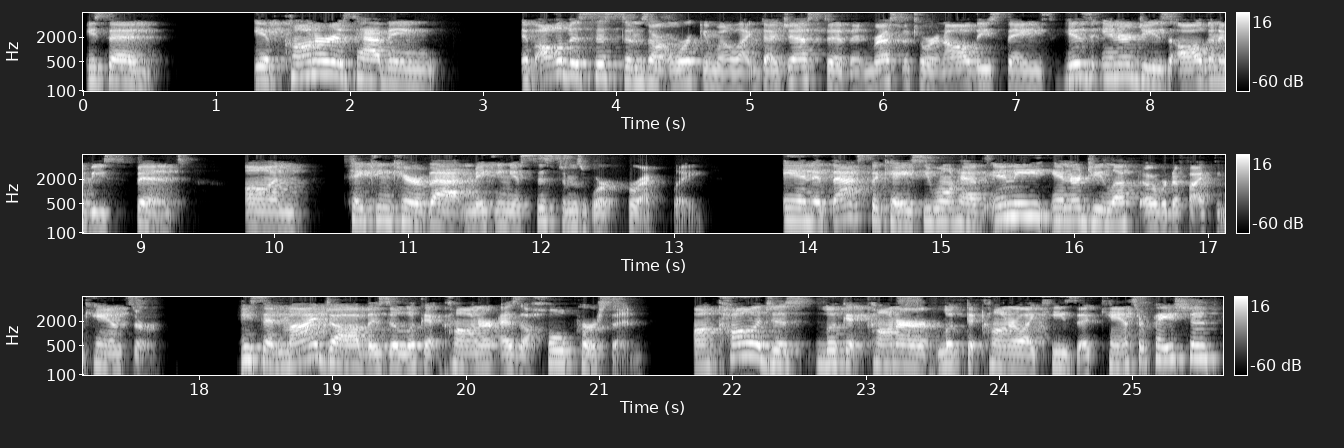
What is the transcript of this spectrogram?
He said, if Connor is having if all of his systems aren't working well, like digestive and respiratory and all these things, his energy is all going to be spent on taking care of that and making his systems work correctly. And if that's the case, he won't have any energy left over to fight the cancer. He said, My job is to look at Connor as a whole person. Oncologists look at Connor, looked at Connor like he's a cancer patient.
